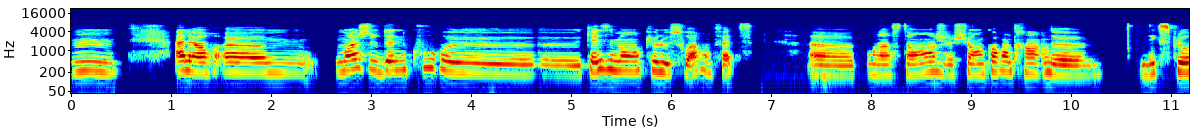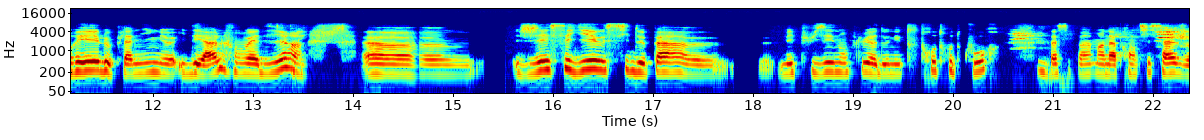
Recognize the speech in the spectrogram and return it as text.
Mmh. Alors, euh, moi, je donne cours euh, quasiment que le soir, en fait. Euh, pour l'instant, je, suis encore en train de d'explorer le planning idéal, on va dire. J'ai essayé aussi de pas m'épuiser non plus à donner trop trop de cours. Mmh. Ça, c'est quand même un apprentissage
